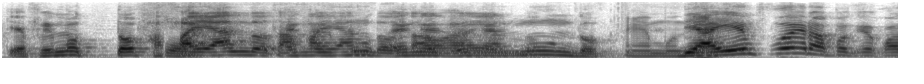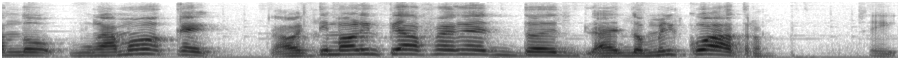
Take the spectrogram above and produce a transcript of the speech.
que fuimos top Está fallando, está en el fallando, en, está el, en el mundo. En el De mundial. ahí en fuera, porque cuando jugamos, que la última Olimpiada fue en el, el 2004, Sí.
